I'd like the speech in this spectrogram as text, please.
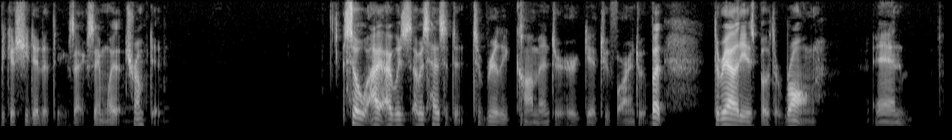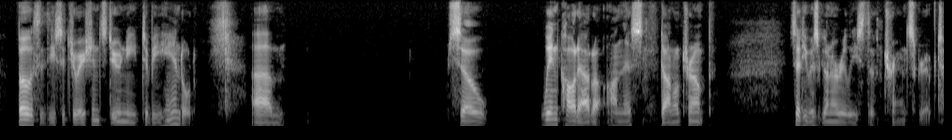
because she did it the exact same way that Trump did. So I, I was I was hesitant to really comment or, or get too far into it, but the reality is both are wrong, and both of these situations do need to be handled. Um, so when called out on this, Donald Trump said he was going to release the transcript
